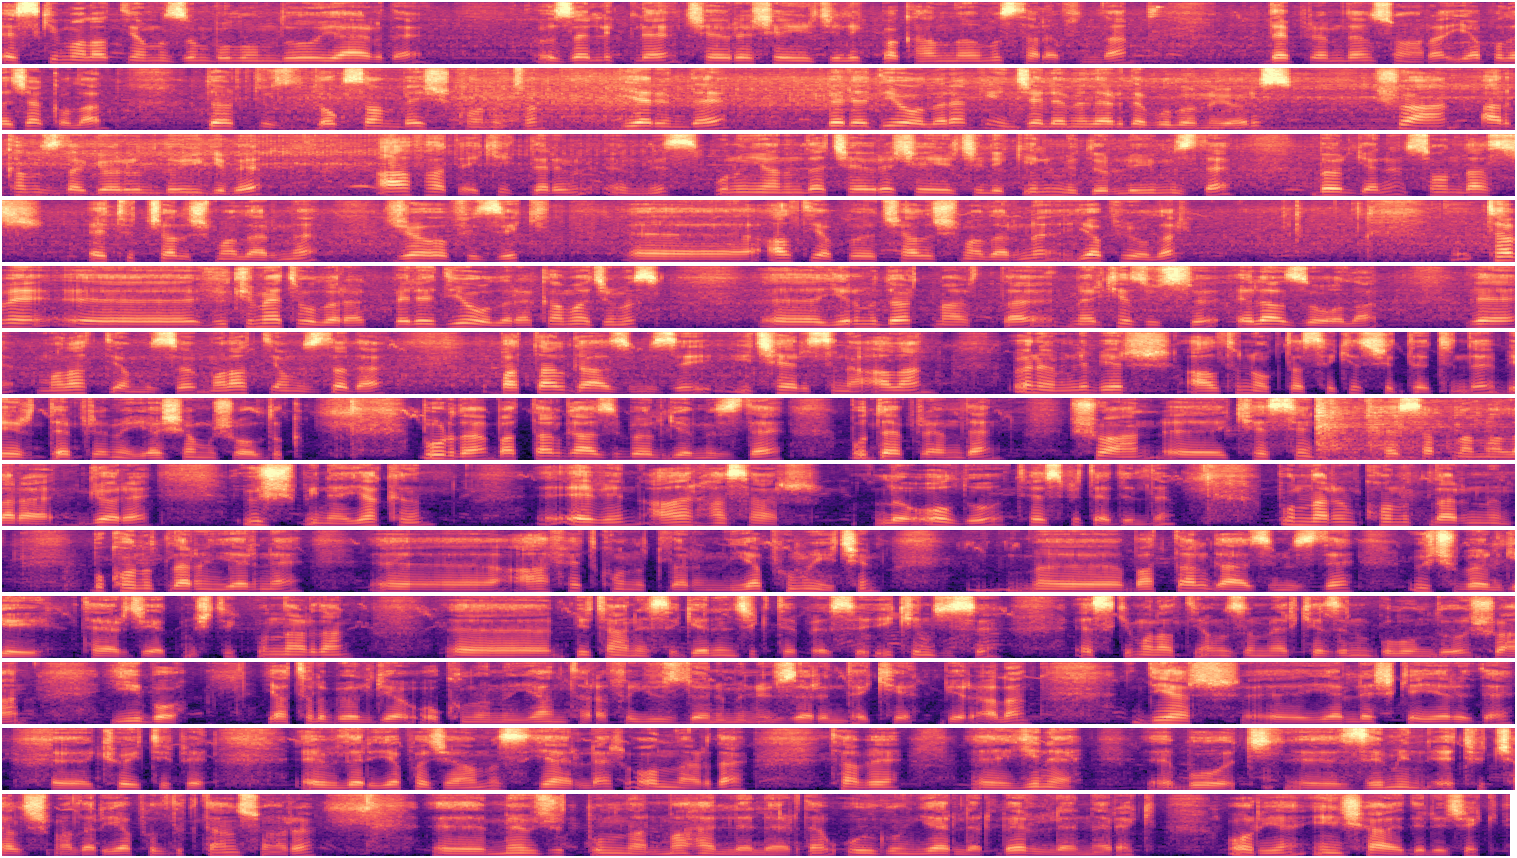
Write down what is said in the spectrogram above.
Eski Malatya'mızın bulunduğu yerde özellikle Çevre Şehircilik Bakanlığımız tarafından depremden sonra yapılacak olan 495 konutun yerinde belediye olarak incelemelerde bulunuyoruz. Şu an arkamızda görüldüğü gibi AFAD ekiplerimiz, bunun yanında Çevre Şehircilik İl Müdürlüğümüz de bölgenin sondaj etüt çalışmalarını, jeofizik, e, altyapı çalışmalarını yapıyorlar. Tabii e, hükümet olarak, belediye olarak amacımız e, 24 Mart'ta merkez üssü Elazığ olan ve Malatya'mızı, Malatya'mızda da Battal Gazi'mizi içerisine alan önemli bir 6.8 şiddetinde bir depremi yaşamış olduk. Burada Battal Gazi bölgemizde bu depremden şu an e, kesin hesaplamalara göre 3000'e yakın e, evin ağır hasar olduğu tespit edildi. Bunların konutlarının bu konutların yerine e, afet konutlarının yapımı için e, Battal Gazi'mizde 3 bölgeyi tercih etmiştik. Bunlardan e, bir tanesi Gelincik Tepesi, ikincisi eski Malatya'mızın merkezinin bulunduğu şu an Yibo Yatılı Bölge Okulu'nun yan tarafı 100 dönümün üzerindeki bir alan. Diğer e, yerleşke yeri de e, köy tipi evleri yapacağımız yerler. Onlar da tabi yine e, bu e, zemin etüt çalışmaları yapıldıktan sonra e, mevcut bulunan mahallelerde uygun yerler belirlenerek oraya inşa edilecek.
